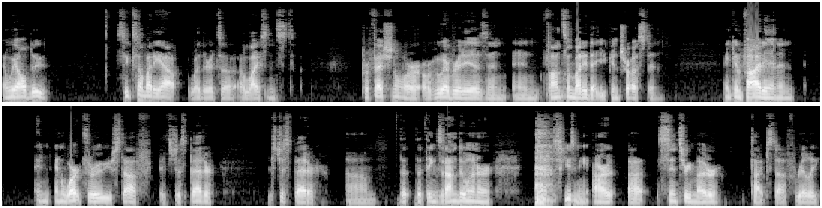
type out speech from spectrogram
and we all do seek somebody out, whether it's a, a licensed professional or, or whoever it is, and, and find somebody that you can trust and, and confide in and, and, and work through your stuff. It's just better. It's just better. Um, the, the things that I'm doing are, excuse me, are uh, sensory motor type stuff, really.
